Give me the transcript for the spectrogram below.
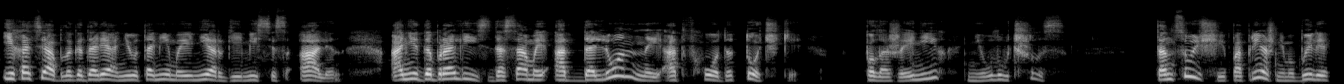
И хотя благодаря неутомимой энергии миссис Аллен они добрались до самой отдаленной от входа точки, положение их не улучшилось. Танцующие по-прежнему были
